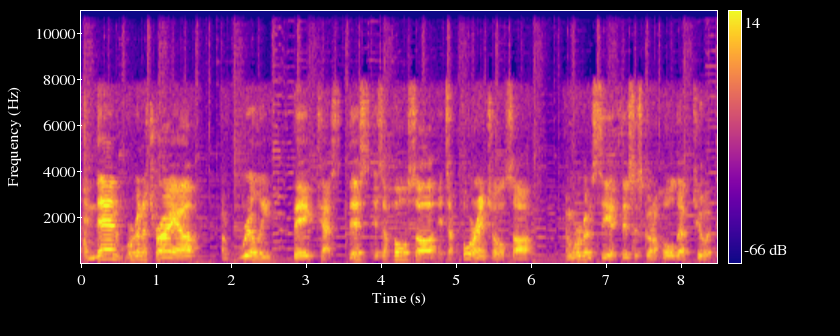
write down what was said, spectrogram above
And then we're going to try out a really big test. This is a hole saw. It's a 4 inch hole saw and we're going to see if this is going to hold up to it.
